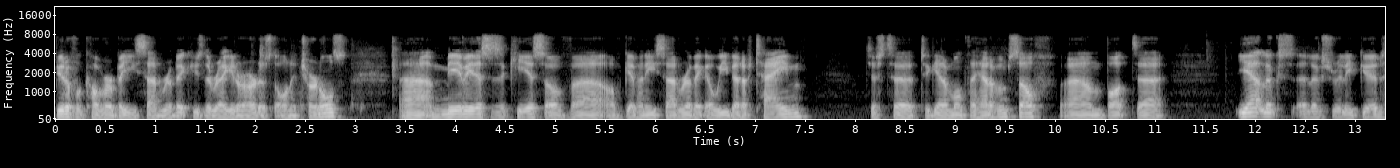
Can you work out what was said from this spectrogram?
beautiful cover by Esad Ribic, who's the regular artist on Eternals. Uh, maybe this is a case of uh, of giving Esad Ribic a wee bit of time just to, to get a month ahead of himself. Um, but uh, yeah, it looks it looks really good.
